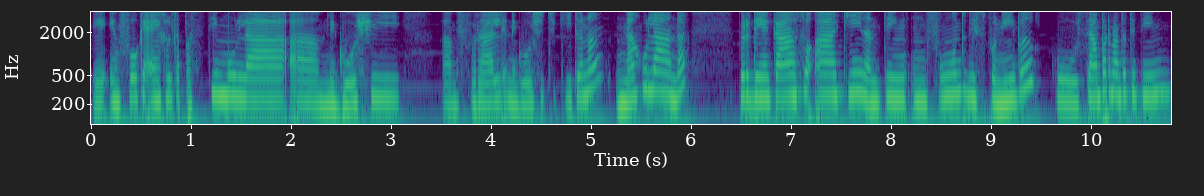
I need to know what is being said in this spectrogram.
E enfoque eigenlijk para estimular um, negócio, um, vooral negócio chiquito nan, na Holanda. Pero em caso aqui, não tem um fundo disponível, que sempre não tem,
